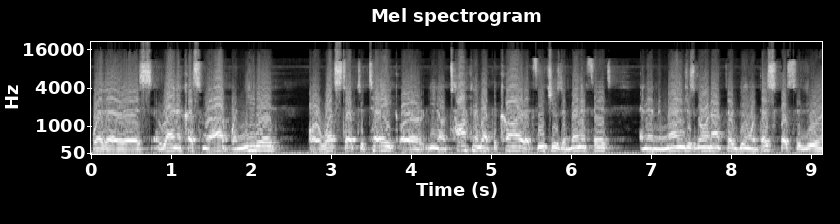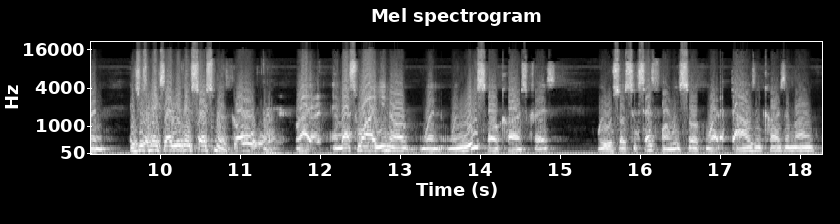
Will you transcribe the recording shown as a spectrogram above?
whether it's writing a customer up when needed, or what step to take, or you know, talking about the car, the features, the benefits, and then the manager's going out there doing what they're supposed to do, and it just makes everything so smooth. Gold here. Right. And that's why, you know, when, when we sold cars, Chris, we were so successful. And we sold, what, a thousand cars a month?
